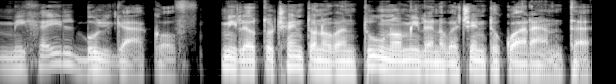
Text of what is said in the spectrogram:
Mikhail Bulgakov, 1891-1940,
